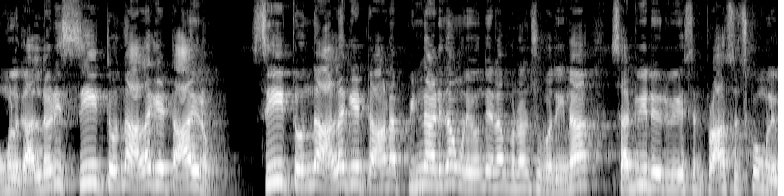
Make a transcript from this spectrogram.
உங்களுக்கு ஆல்ரெடி சீட் வந்து அலகேட் ஆயிரும். சீட் வந்து அலகேட் ஆன பின்னாடி தான் உங்களை வந்து என்ன பண்ணுறான்னு சொல்லி பார்த்தீங்கன்னா சர்டிஃபிகேட் வெரிஃபிகேஷன் ப்ராசஸ்க்கு உங்களை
